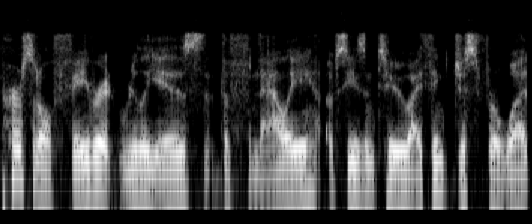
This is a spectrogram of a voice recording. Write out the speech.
personal favorite really is the finale of season two, I think just for what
